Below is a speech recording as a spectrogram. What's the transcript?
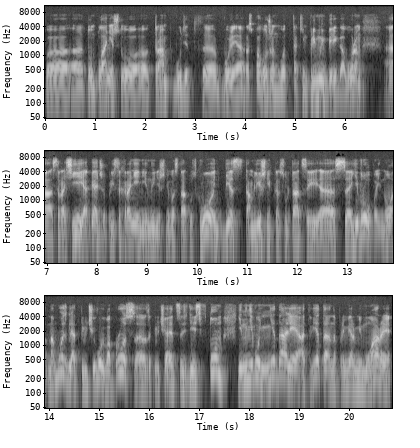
в э, том плане, что э, Трамп будет э, более расположен вот таким прямым переговорам Э, с Россией, опять же, при сохранении нынешнего статус-кво, без там лишних консультаций э, с Европой. Но, на мой взгляд, ключевой вопрос э, заключается здесь в том, и на него не дали ответа, например, мемуары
